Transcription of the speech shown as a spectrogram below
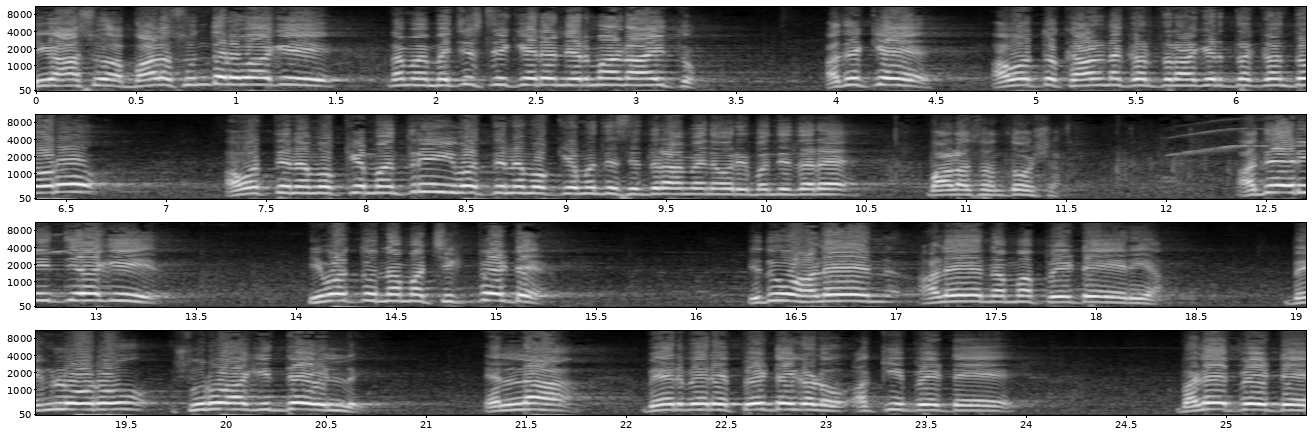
ಈಗ ಆ ಸು ಭಾಳ ಸುಂದರವಾಗಿ ನಮ್ಮ ಮೆಜೆಸ್ಟಿಕ್ ಏರಿಯಾ ನಿರ್ಮಾಣ ಆಯಿತು. ಅದಕ್ಕೆ ಅವತ್ತು ಕಾರಣಕರ್ತರಾಗಿರ್ತಕ್ಕಂಥವರು, ಅವತ್ತಿನ ಮುಖ್ಯಮಂತ್ರಿ, ಇವತ್ತಿನ ಮುಖ್ಯಮಂತ್ರಿ ಸಿದ್ದರಾಮಯ್ಯನವರಿಗೆ ಬಂದಿದ್ದಾರೆ. ಭಾಳ ಸಂತೋಷ. ಅದೇ ರೀತಿಯಾಗಿ ಇವತ್ತು ನಮ್ಮ ಚಿಕ್ಕಪೇಟೆ, ಇದು ಹಳೆ ಹಳೆ ನಮ್ಮ ಪೇಟೆ ಏರಿಯಾ. ಬೆಂಗಳೂರು ಶುರುವಾಗಿದ್ದೇ ಇಲ್ಲಿ. ಎಲ್ಲ ಬೇರೆ ಬೇರೆ ಪೇಟೆಗಳು, ಅಕ್ಕಿಪೇಟೆ, ಬಳೆಪೇಟೆ,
